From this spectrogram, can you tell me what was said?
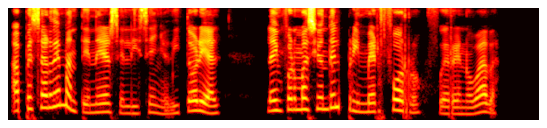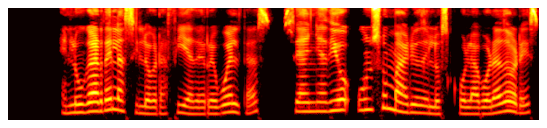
A pesar de mantenerse el diseño editorial, la información del primer forro fue renovada. En lugar de la silografía de revueltas, se añadió un sumario de los colaboradores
